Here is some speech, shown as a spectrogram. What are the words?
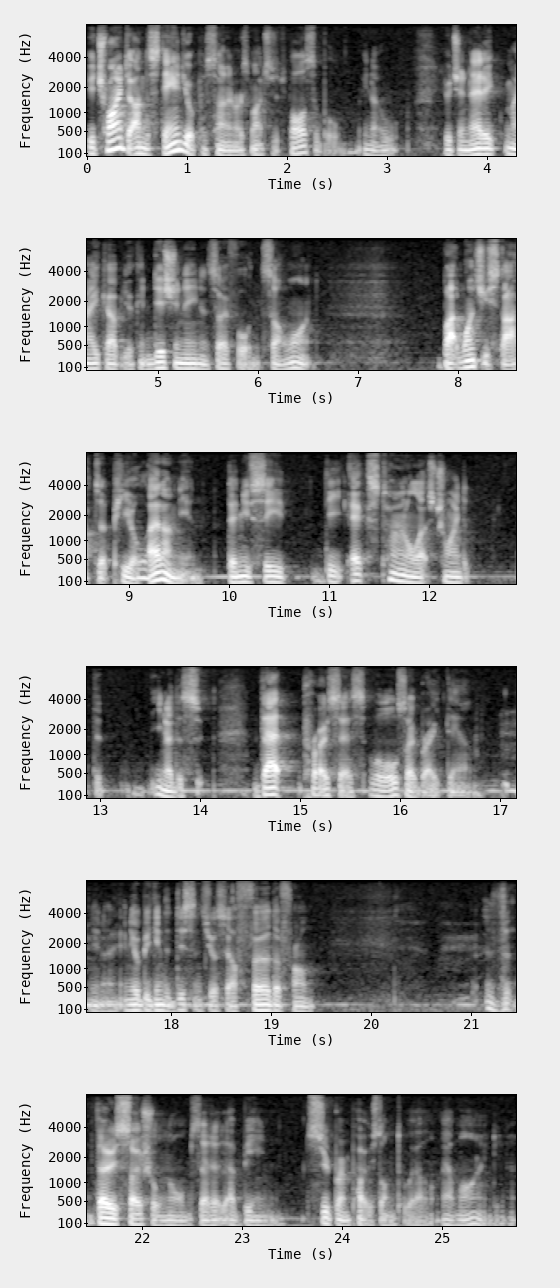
You're trying to understand your persona as much as possible, you know, your genetic makeup, your conditioning, and so forth and so on. But once you start to peel that onion, then you see the external that's trying to, the, you know, this, that process will also break down, you know, and you'll begin to distance yourself further from th- those social norms that are being superimposed onto our, our mind, you know.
